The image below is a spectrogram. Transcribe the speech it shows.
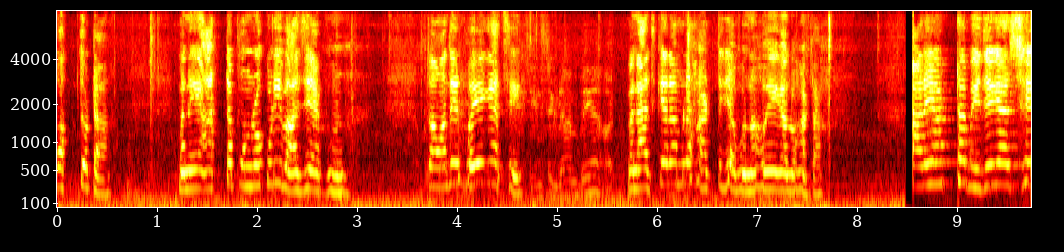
কতটা? মানে আটটা পনেরো কুড়ি বাজে এখন। তো আমাদের হয়ে গেছে। মানে আজকে আর আমরা হাঁটতে যাব না হয়ে গেল হাঁটা। সাড়ে আটটা বেজে গেছে,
